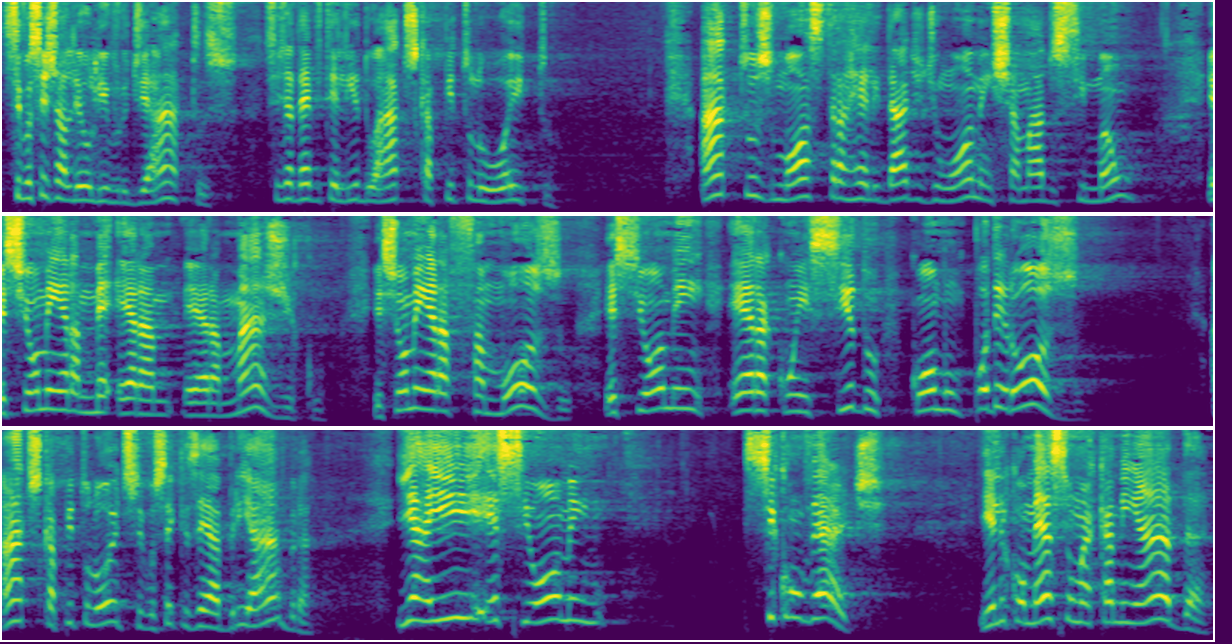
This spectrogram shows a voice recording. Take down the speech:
Se você já leu o livro de Atos, você já deve ter lido Atos capítulo 8. Atos mostra a realidade de um homem chamado Simão. Esse homem era, era, era mágico, esse homem era famoso, esse homem era conhecido como um poderoso. Atos capítulo 8, se você quiser abrir, abra. E aí esse homem se converte. E ele começa uma caminhada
